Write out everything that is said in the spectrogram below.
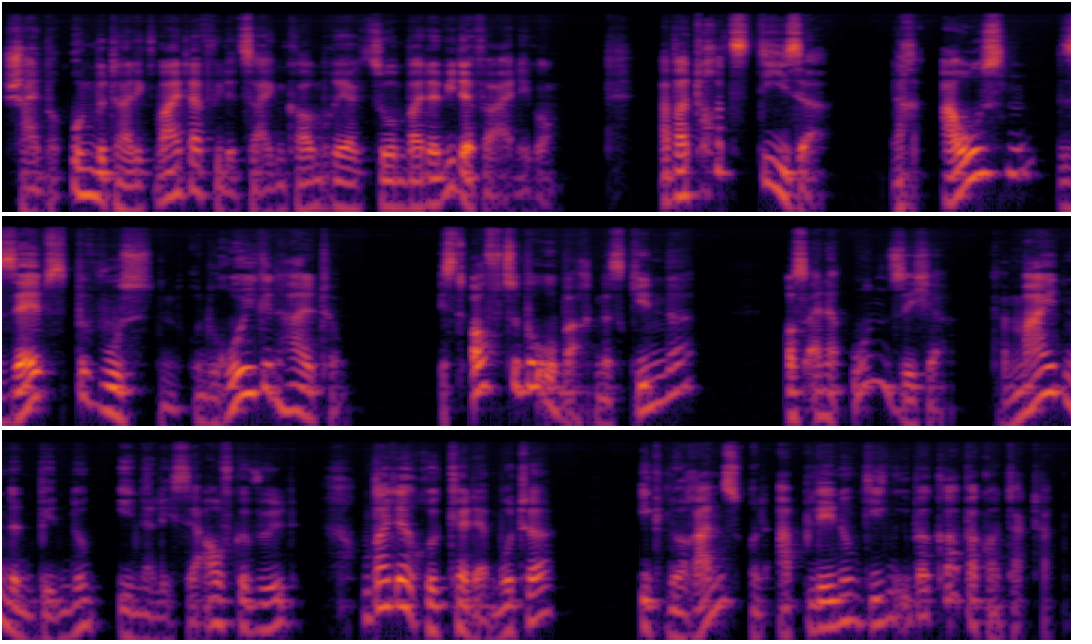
scheinbar unbeteiligt weiter, viele zeigen kaum Reaktion bei der Wiedervereinigung. Aber trotz dieser nach außen selbstbewussten und ruhigen Haltung ist oft zu beobachten, dass Kinder aus einer unsicher vermeidenden Bindung innerlich sehr aufgewühlt und bei der Rückkehr der Mutter Ignoranz und Ablehnung gegenüber Körperkontakt hatten.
